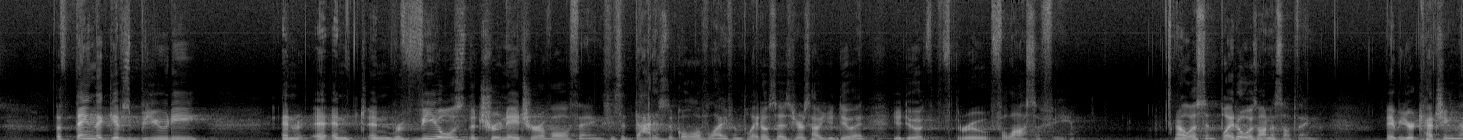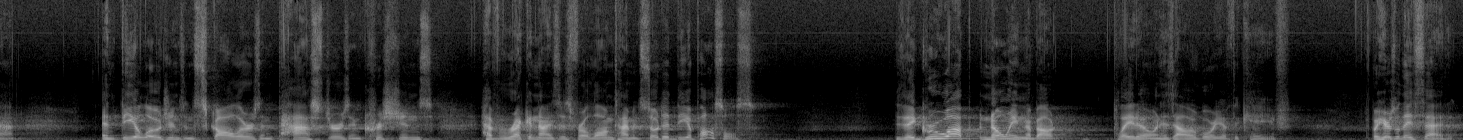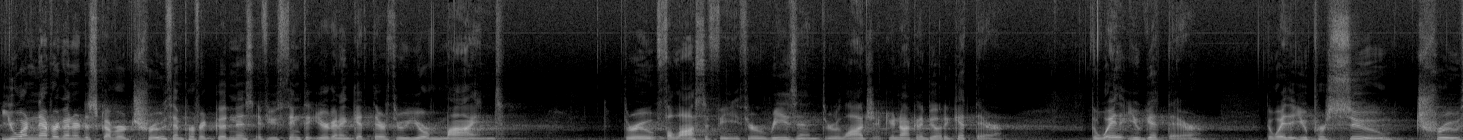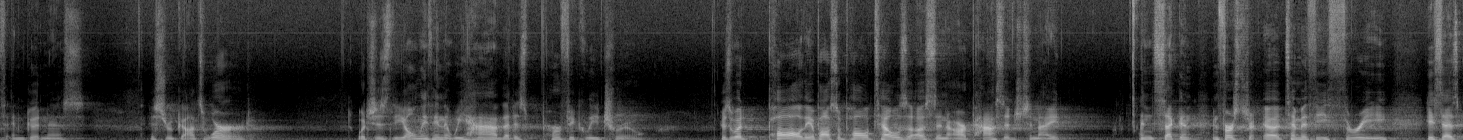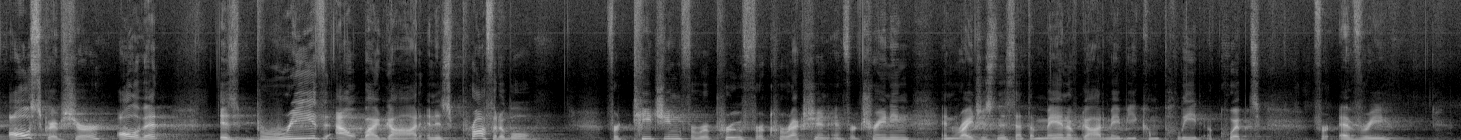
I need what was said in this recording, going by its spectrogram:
the thing that gives beauty and, and, and reveals the true nature of all things. He said, that is the goal of life. And Plato says, here's how you do it you do it through philosophy. Now, listen, Plato was onto something. Maybe you're catching that. And theologians and scholars and pastors and Christians have recognized this for a long time, and so did the apostles. They grew up knowing about Plato and his allegory of the cave. But here's what they said You are never going to discover truth and perfect goodness if you think that you're going to get there through your mind, through philosophy, through reason, through logic. You're not going to be able to get there. The way that you get there, the way that you pursue truth and goodness, is through God's Word, which is the only thing that we have that is perfectly true. Here's what Paul, the Apostle Paul, tells us in our passage tonight. In second, in First uh, Timothy three, he says, "All Scripture, all of it, is breathed out by God and is profitable for teaching, for reproof, for correction, and for training in righteousness, that the man of God may be complete, equipped for every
